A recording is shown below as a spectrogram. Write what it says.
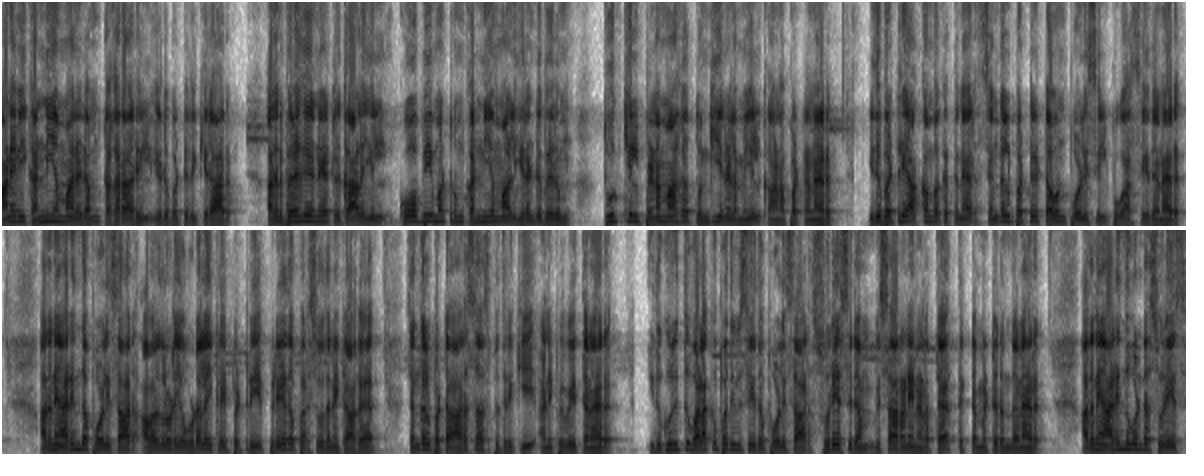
மனைவி கன்னியம்மாளிடம் தகராறில் ஈடுபட்டிருக்கிறார். அதன் பிறகு நேற்று காலையில் கோபி மற்றும் கன்னியம்மாள் இரண்டு பேரும் தூக்கில் பிணமாக தொங்கிய நிலைமையில் காணப்பட்டனர். இது பற்றி அக்கம்பக்கத்தினர் செங்கல்பட்டு டவுன் போலீசில் புகார் செய்தனர். அதனை அறிந்த போலீசார் அவர்களுடைய உடலை கைப்பற்றி பிரேத பரிசோதனைக்காக செங்கல்பட்டு அரசு ஆஸ்பத்திரிக்கு அனுப்பி வைத்தனர். இது குறித்து வழக்கு பதிவு செய்த போலீசார் சுரேஷிடம் விசாரணை நடத்த திட்டமிட்டிருந்தனர். அதனை அறிந்து கொண்ட சுரேஷ்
